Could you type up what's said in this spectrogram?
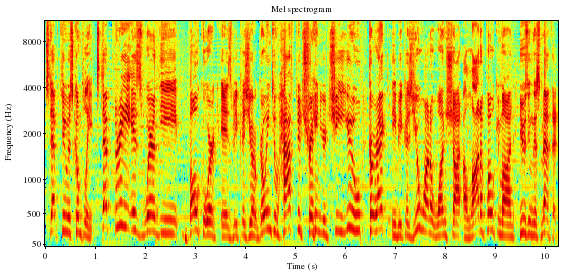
Step two is complete. Step three is where the bulk work is because you're going to have to train your Chi-Yu correctly because you want to one-shot a lot of Pokemon using this method.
